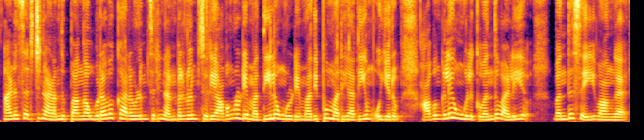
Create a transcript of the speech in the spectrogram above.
அனுசரித்து நடந்துப்பாங்க. உறவுக்காரர்களும் சரி நண்பர்களும் சரி அவங்களுடைய மத்தியில் உங்களுடைய மதிப்பும் மரியாதையும் உயரும். அவங்களே உங்களுக்கு வந்து வழியை வந்து செய்வாங்க.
